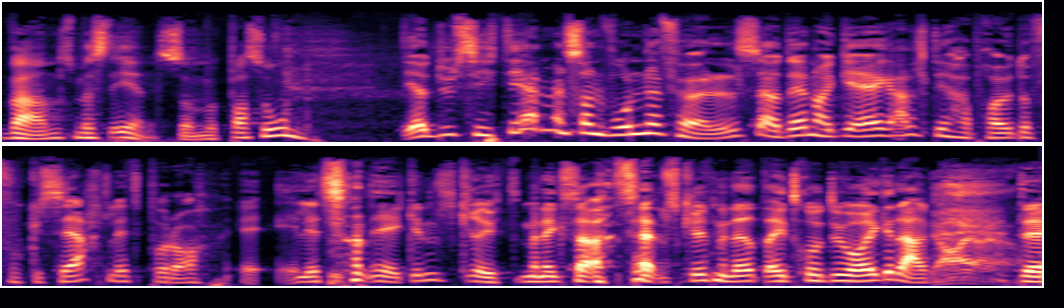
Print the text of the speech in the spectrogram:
verdens mest ensomme person. Ja, du sitter igjen med en sånn vond følelse, og det er noe jeg alltid har prøvd å fokusere litt på, da. Eh, Litt sånn egenskryt, men jeg sa selvskryt, men det, jeg tror du òg er der. Det,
